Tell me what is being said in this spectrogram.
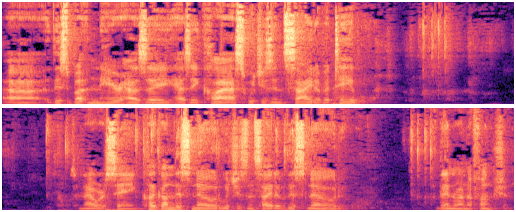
uh, this button here has a has a class which is inside of a table. So So now we're saying click on this node, which is inside of this node, then run a function.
